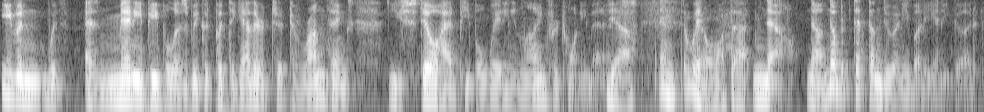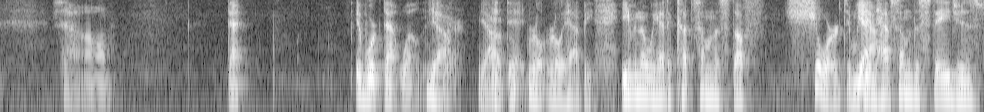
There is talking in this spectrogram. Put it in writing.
even with as many people as we could put together to, to run things, you still had people waiting in line for twenty minutes. Yeah, and we don't want that. No, no, no, but that doesn't do anybody any good. So it worked out well this Yeah, year. yeah, it did. Real, really happy. Even though we had to cut some of the stuff short, and we Yeah. didn't have some of the stages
